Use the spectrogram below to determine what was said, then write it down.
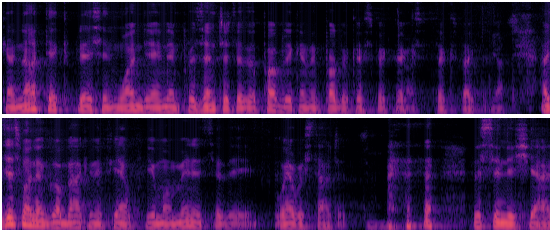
cannot take place in one day and then present it to the public and the public expect, ex- expect it. Yeah. I just want to go back, and if you have a few more minutes, to the where we started, the Sunni uh,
